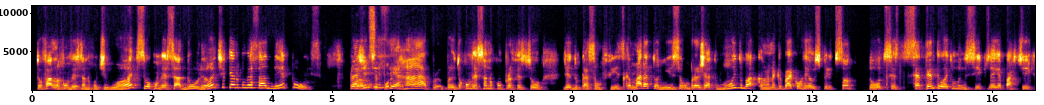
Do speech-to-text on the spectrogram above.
Estou falando, conversando contigo antes, vou conversar durante e quero conversar depois. Para a claro, gente encerrar, pode... eu estou conversando com o um professor de educação física, maratonista, um projeto muito bacana que vai correr o Espírito Santo todos, 78 municípios, aí a partir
